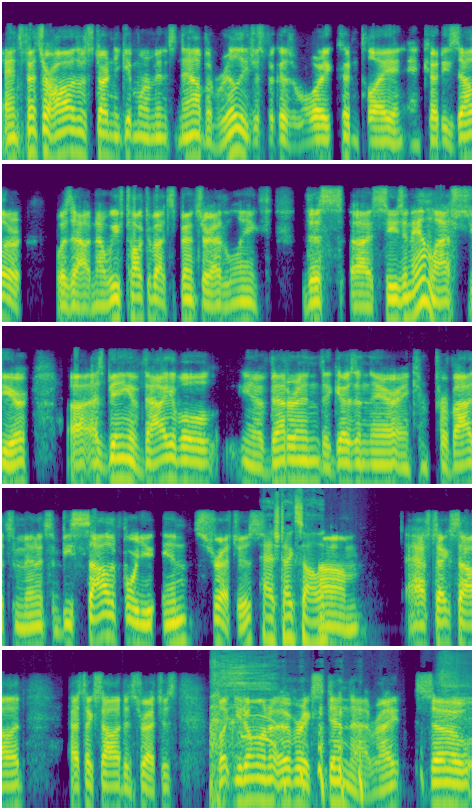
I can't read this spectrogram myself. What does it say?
And Spencer Hawes was starting to get more minutes now, but really just because Roy couldn't play and, and Cody Zeller was out. Now we've talked about Spencer at length this uh, season and last year uh, as being a valuable you know veteran that goes in there and can provide some minutes and be solid for you in stretches. Hashtag solid. Um, hashtag solid. Hashtag solid in stretches, but you don't want to overextend that, right? So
